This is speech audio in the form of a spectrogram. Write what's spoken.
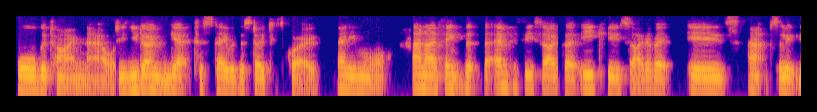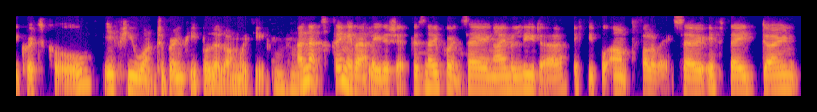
all the time now. You don't get to stay with the status quo anymore. And I think that the empathy side, the EQ side of it is absolutely critical if you want to bring people along with you. Mm-hmm. And that's the thing about leadership. There's no point saying I'm a leader if people aren't following. So if they don't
